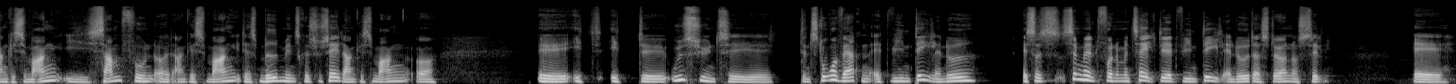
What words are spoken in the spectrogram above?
engagement i samfund, og et engagement i deres medmennesker, et socialt engagement, og øh, et, et øh, udsyn til øh, den store verden, at vi er en del af noget, altså simpelthen fundamentalt det, at vi er en del af noget, der er større end os selv, af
